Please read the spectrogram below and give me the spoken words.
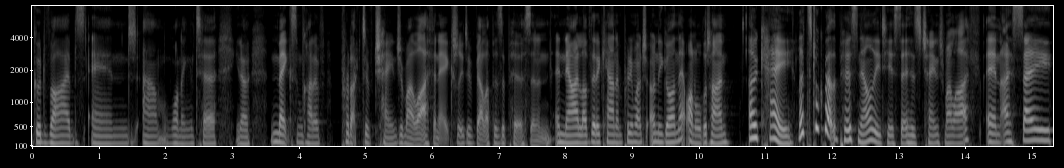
good vibes and um, wanting to, you know, make some kind of productive change in my life and actually develop as a person. And now I love that account and pretty much only go on that one all the time. Okay, let's talk about the personality test that has changed my life. And I say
